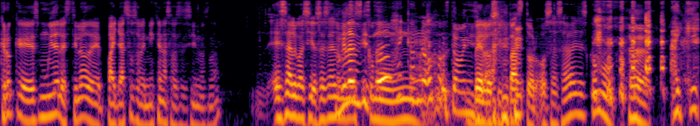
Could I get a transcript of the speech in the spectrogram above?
creo que es muy del estilo de payasos alienígenas asesinos, ¿no? Es algo así, o sea, es, ¿No es como Ay, un no. Está buenísimo. velocipastor. O sea, ¿sabes? Es como... Hay que...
